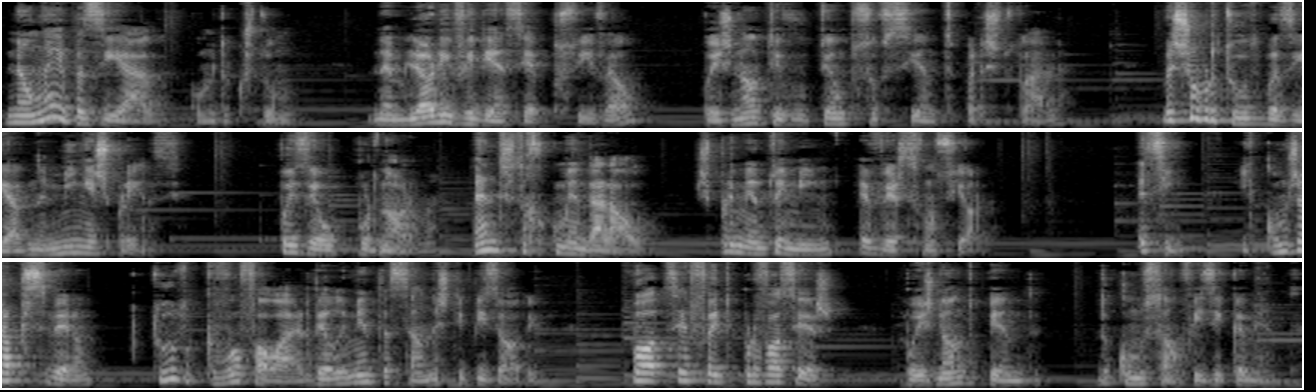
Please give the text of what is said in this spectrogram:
não é baseado, como de costume, na melhor evidência possível pois não tive o tempo suficiente para estudar, mas sobretudo baseado na minha experiência. Pois eu, por norma, antes de recomendar algo, experimento em mim a ver se funciona. Assim, e como já perceberam, tudo que vou falar de alimentação neste episódio pode ser feito por vocês, pois não depende de como são fisicamente.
